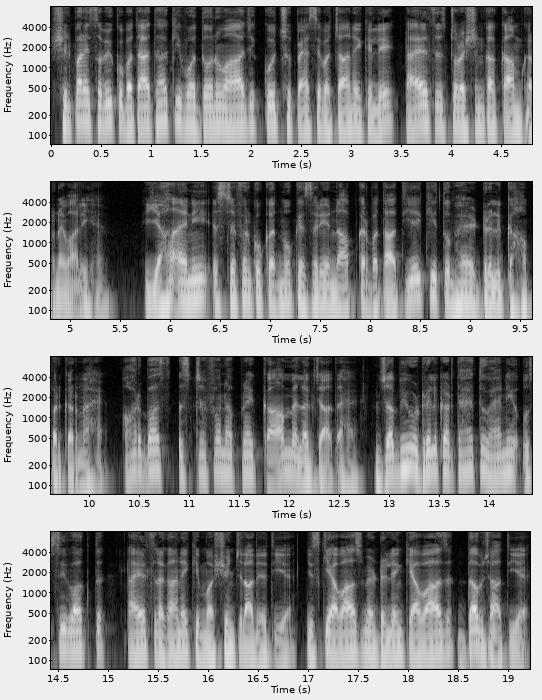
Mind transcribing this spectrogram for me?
शिल्पा ने सभी को बताया था कि वह दोनों आज कुछ पैसे बचाने के लिए टाइल्स इंस्टॉलेशन का काम करने वाली हैं। यहाँ एनी स्टेफन को कदमों के ज़रिए नाप कर बताती है कि तुम्हें ड्रिल कहाँ पर करना है। और बस स्टेफन अपने काम में लग जाता है। जब भी वो ड्रिल करता है तो एनी उसी वक्त टाइल्स लगाने की मशीन चला देती है, जिसकी आवाज़ में ड्रिलिंग की आवाज़ दब जाती है।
